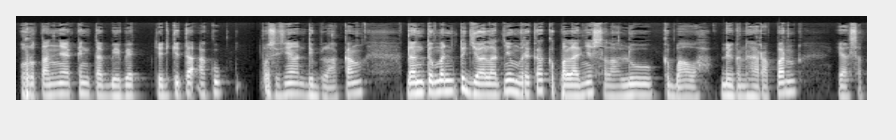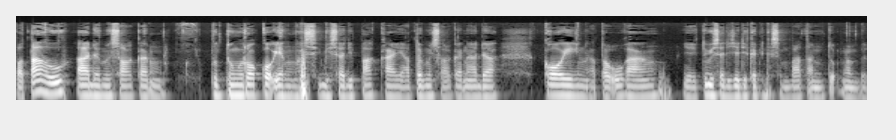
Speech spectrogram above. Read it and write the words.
urutannya kan kita bebek. Jadi kita aku posisinya di belakang dan teman itu jalannya mereka kepalanya selalu ke bawah dengan harapan ya siapa tahu ada misalkan puntung rokok yang masih bisa dipakai atau misalkan ada koin atau uang ya itu bisa dijadikan kesempatan untuk ngambil.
